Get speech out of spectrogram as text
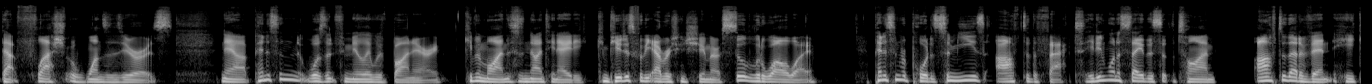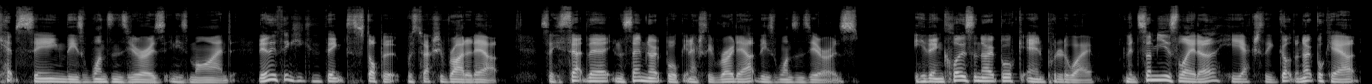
that flash of ones and zeros. Now, Penniston wasn't familiar with binary. Keep in mind, this is 1980. Computers for the average consumer are still a little while away. Penniston reported some years after the fact. He didn't want to say this at the time. After that event, he kept seeing these ones and zeros in his mind. The only thing he could think to stop it was to actually write it out. So he sat there in the same notebook and actually wrote out these ones and zeros. He then closed the notebook and put it away. And then some years later, he actually got the notebook out.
